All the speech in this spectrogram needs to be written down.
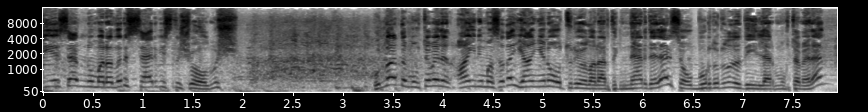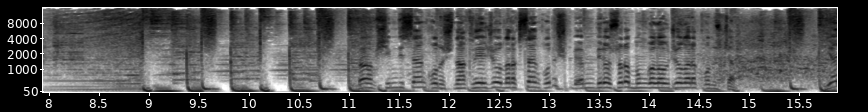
GSM numaraları servis dışı olmuş. Bunlar da muhtemelen aynı masada yan yana oturuyorlar artık. Neredelerse o Burdur'da da değiller muhtemelen. Tamam şimdi sen konuş nakliyeci olarak sen konuş ben biraz sonra bungalovcu olarak konuşacağım. Ya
